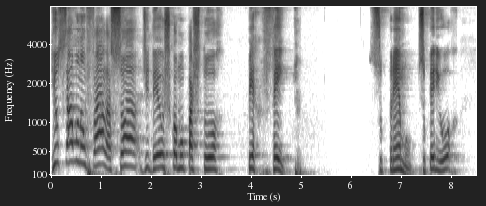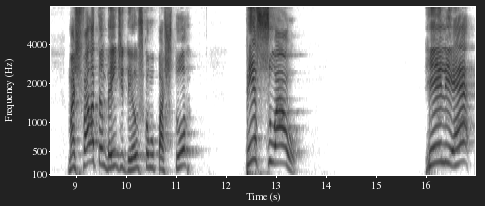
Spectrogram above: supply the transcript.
E o salmo não fala só de Deus como pastor perfeito, supremo, superior, mas fala também de Deus como pastor pessoal. Ele é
